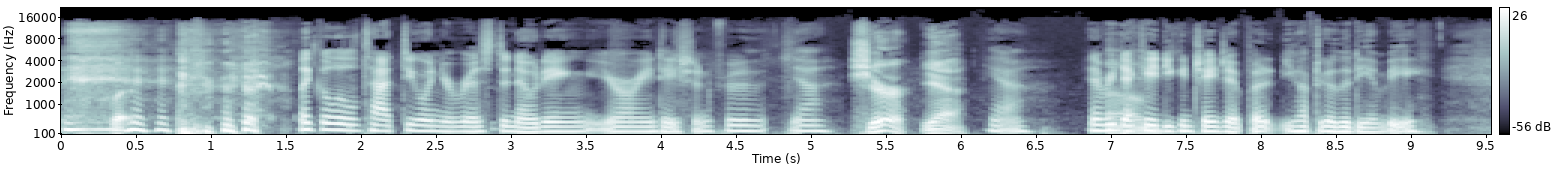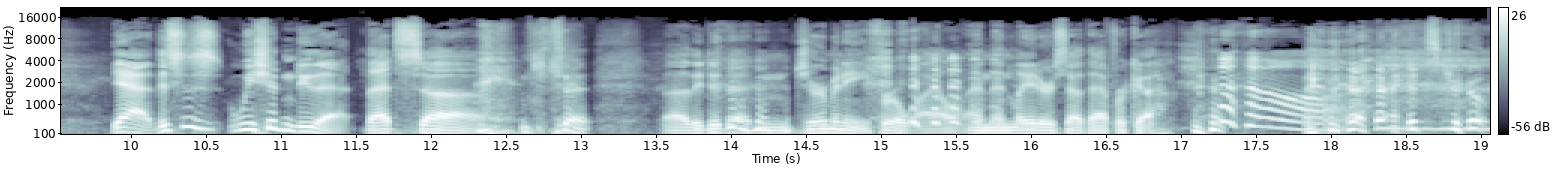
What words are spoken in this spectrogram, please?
But like a little tattoo on your wrist denoting your orientation for yeah sure, yeah. yeah every Um, decade you can change it but you have to go to the dmv Yeah, this is we shouldn't do that. That's uh, uh they did that in Germany for a while and then later South Africa. it's true.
